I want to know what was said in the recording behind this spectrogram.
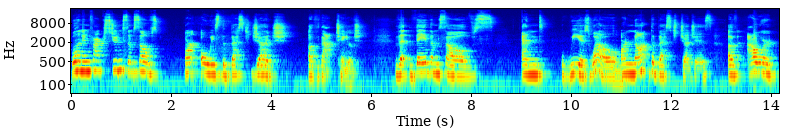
Well, and in fact, students themselves aren't always the best judge of that change. That they themselves and we as well mm. are not the best judges of our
